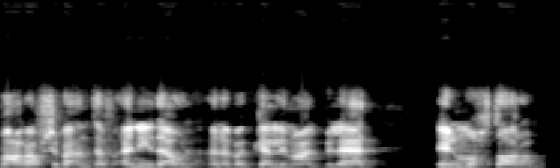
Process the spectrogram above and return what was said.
معرفش بقى أنت في أنهي دولة. أنا بتكلم على البلاد المحترمة.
